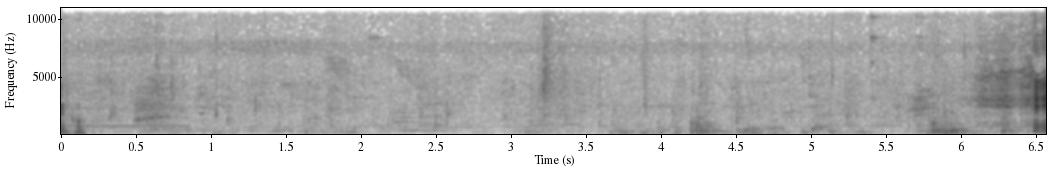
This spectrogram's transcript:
open பண்ணுங்க.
